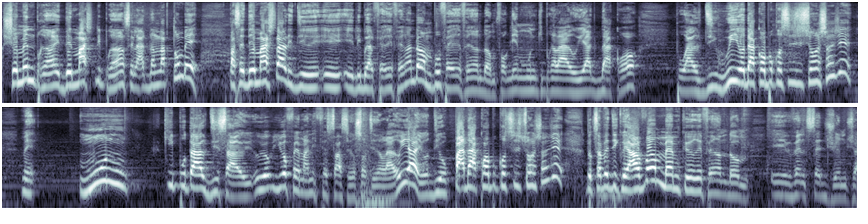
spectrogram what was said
Chemin prend et démarche il prend, c'est là dans la tomber. Parce que démarche là, il dit il va faire référendum pour faire référendum, faut qu'il y ait monde qui prend la rue d'accord pour dire oui, d'accord pour la constitution changer. Mais monde qui pour dire ça, ils fait manifestation sorti dans la rue, ils dit pas d'accord pour la constitution changer. Donc ça veut dire qu'avant même que le référendum et 27 jeunes je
